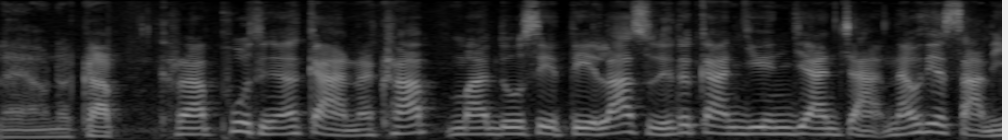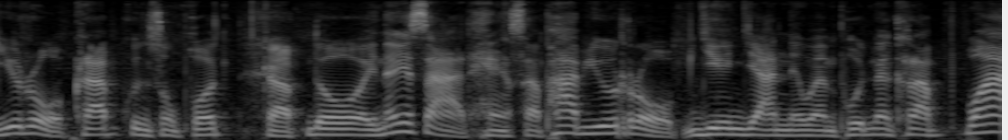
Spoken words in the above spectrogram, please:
แล้วนะครับ ครับพูดถึงอากาศนะครับ มาดูสถิติล่าสุดที่ต้องการยืนยันจากนักวิทยาศาสตร์ในยุโรปครับคุณทรงพจน์ครับโดยนักวิทยาศาสตร์แห่งสหภาพยุโรป ยืนยันในวันพุธนะครับว่า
